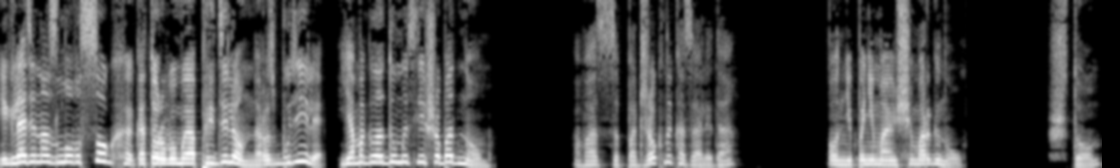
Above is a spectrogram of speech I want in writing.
И глядя на злого Согха, которого мы определенно разбудили, я могла думать лишь об одном. «Вас за поджог наказали, да?» Он непонимающе моргнул. «Что?»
